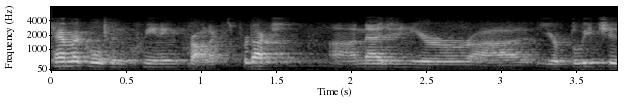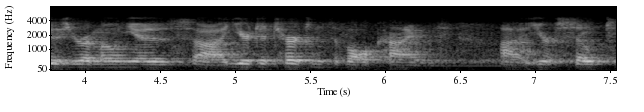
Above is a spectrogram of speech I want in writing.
Chemicals and cleaning products production. Uh, imagine your, uh, your bleaches, your ammonias, uh, your detergents of all kinds, uh, your soaps.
